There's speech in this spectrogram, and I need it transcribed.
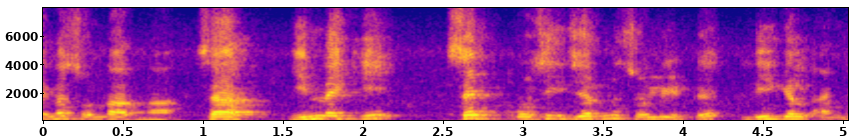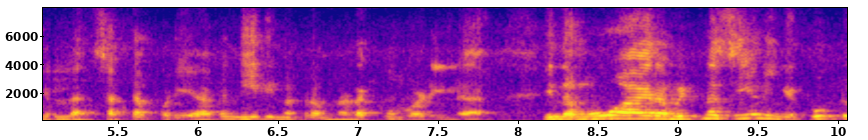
என்ன சொன்னார்னா சார் இன்னைக்கு செட் ப்ரொசீஜர்னு சொல்லிட்டு லீகல் ஆங்கிள் சட்டப்படியாக நீதிமன்றம் நடக்கும் வழியில இந்த மூவாயிரம் விட்னஸையும் நீங்க கூப்பிட்டு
